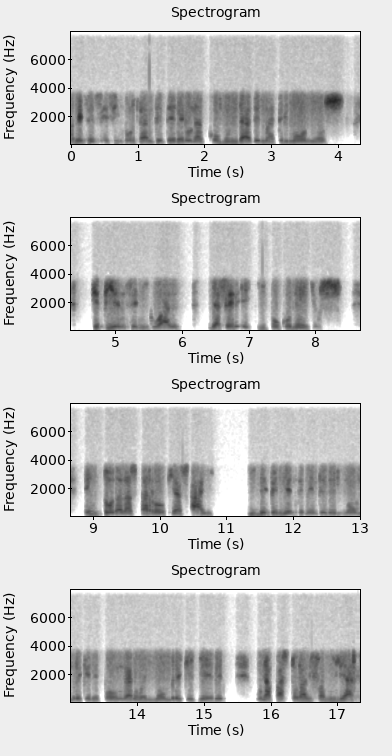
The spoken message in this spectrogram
a veces es importante tener una comunidad de matrimonios que piensen igual y hacer equipo con ellos. En todas las parroquias hay independientemente del nombre que le pongan o el nombre que lleven, una pastoral familiar,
